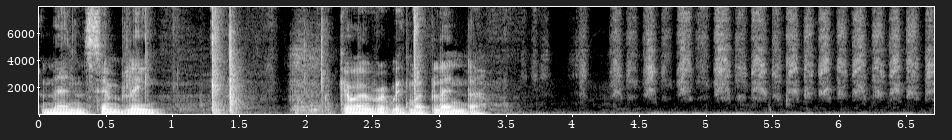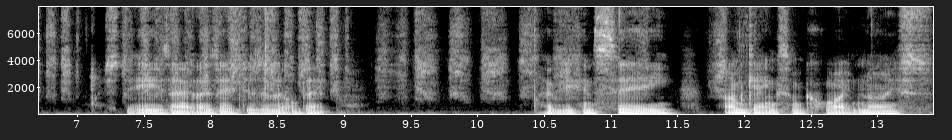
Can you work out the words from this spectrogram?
And then simply go over it with my blender. Just to ease out those edges a little bit. Hope you can see I'm getting some quite nice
